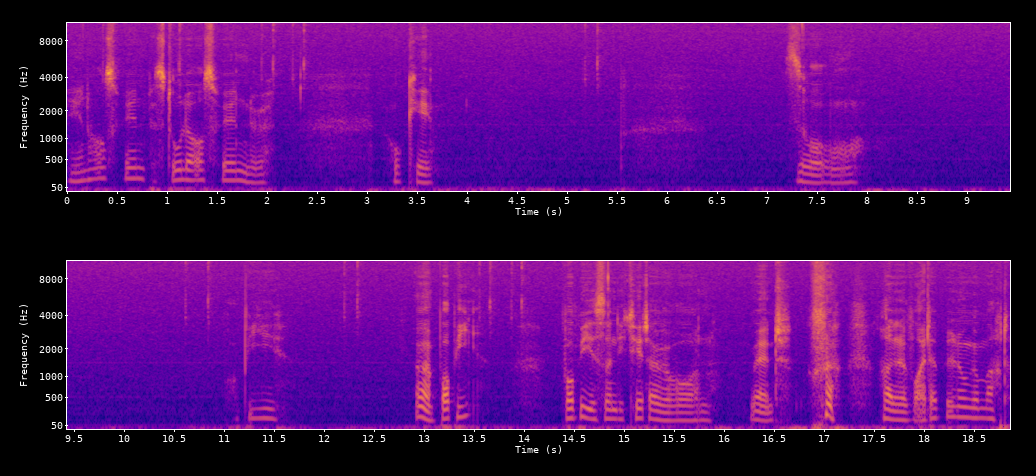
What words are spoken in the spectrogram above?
Noch auswählen? Pistole auswählen? Nö. Okay. So. Bobby. Ah, Bobby. Bobby ist Sanitäter geworden. Mensch. Hat eine Weiterbildung gemacht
